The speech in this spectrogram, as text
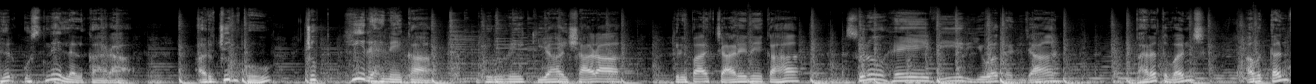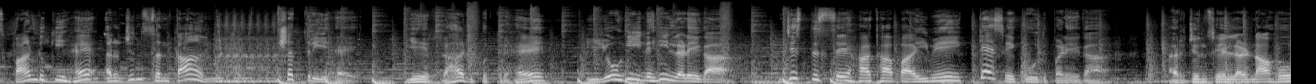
फिर उसने ललकारा। अर्जुन को चुप ही रहने का, गुरु ने किया इशारा। कृपाचार्य ने कहा, सुनो हे वीर युवक अनजान भरत वंश अवतंस पांडु की है अर्जुन संतान। क्षत्रिय है, ये राजपुत्र है, यो ही नहीं लड़ेगा। जिस से हाथापाई में कैसे कूद पड़ेगा? अर्जुन से लड़ना हो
